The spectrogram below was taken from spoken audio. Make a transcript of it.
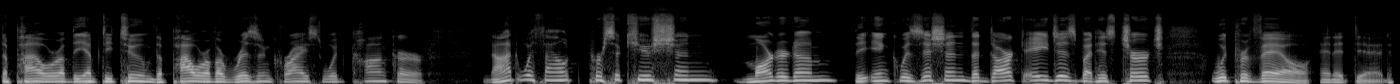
the power of the empty tomb, the power of a risen Christ would conquer, not without persecution, martyrdom, the Inquisition, the Dark Ages, but his church would prevail, and it did.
